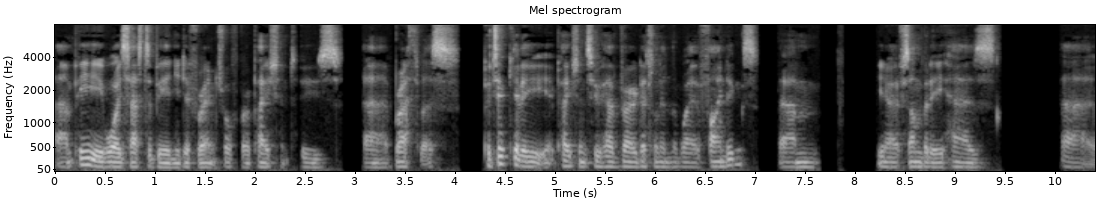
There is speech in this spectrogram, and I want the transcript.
Um, PE always has to be in your differential for a patient who's uh, breathless particularly patients who have very little in the way of findings. Um, you know, if somebody has uh,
